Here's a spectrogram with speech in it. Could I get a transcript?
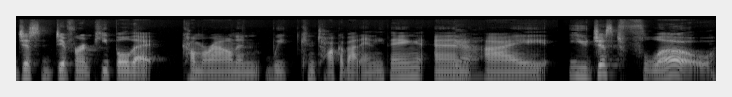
just different people that come around and we can talk about anything and Yeah. i you just flow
